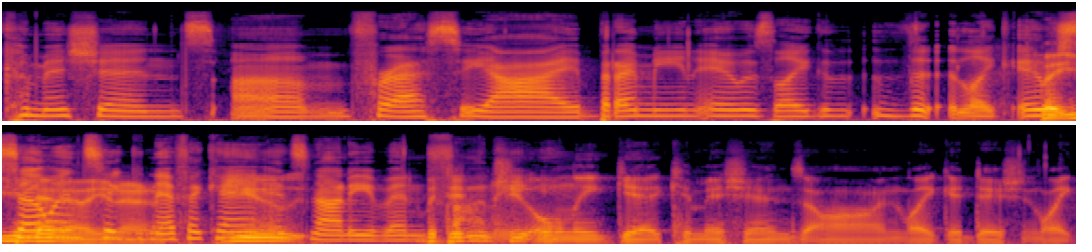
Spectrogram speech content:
commissions um for SCI, but I mean it was like the like it But was you- so no, no, no, no, no. insignificant. You- it's not even. But didn't you only get commissions on like addition, like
